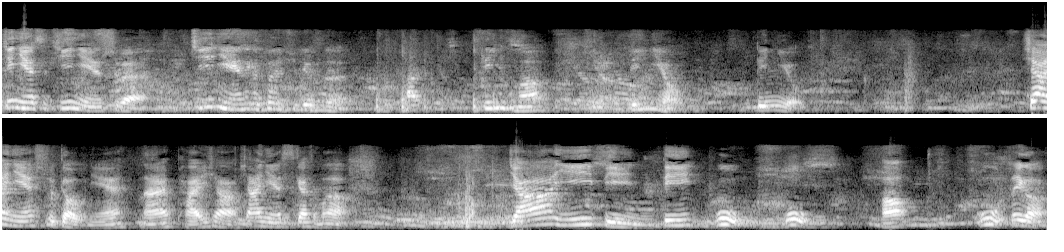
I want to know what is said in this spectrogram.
今年是鸡年，是不是？鸡年那个顺序就是。它丁什么？丁酉，丁酉。下一年是狗年，来排一下，下一年是干什么了？甲乙丙丁戊戊，好，戊这个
